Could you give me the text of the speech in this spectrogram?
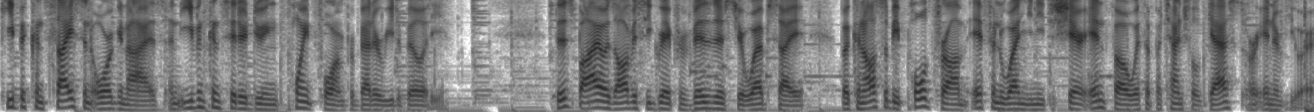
Keep it concise and organized, and even consider doing point form for better readability. This bio is obviously great for visitors to your website, but can also be pulled from if and when you need to share info with a potential guest or interviewer.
